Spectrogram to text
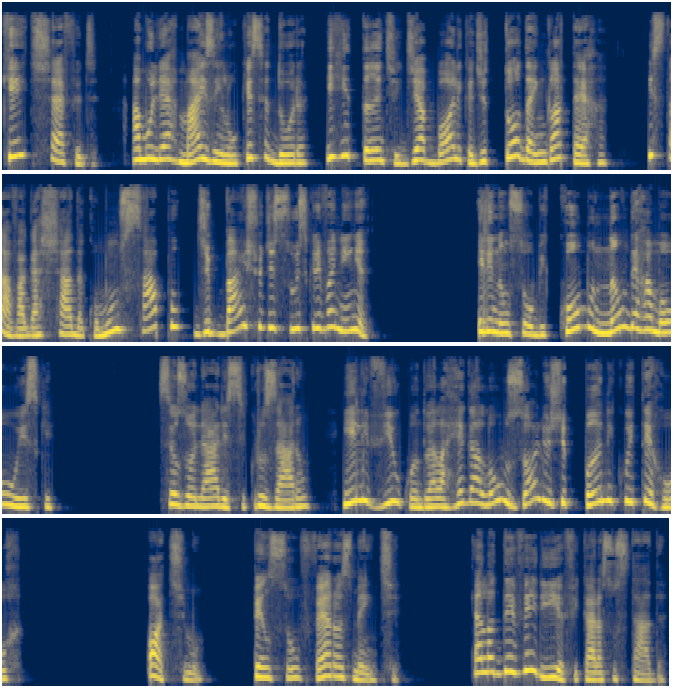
Kate Sheffield, a mulher mais enlouquecedora, irritante e diabólica de toda a Inglaterra, estava agachada como um sapo debaixo de sua escrivaninha. Ele não soube como não derramou o uísque. Seus olhares se cruzaram e ele viu quando ela regalou os olhos de pânico e terror. Ótimo, pensou ferozmente. Ela deveria ficar assustada.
